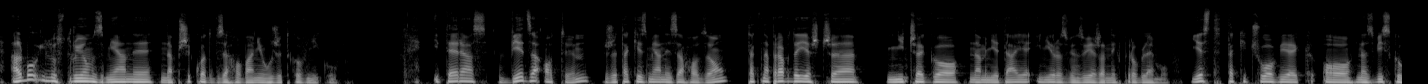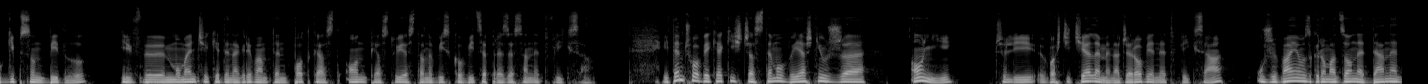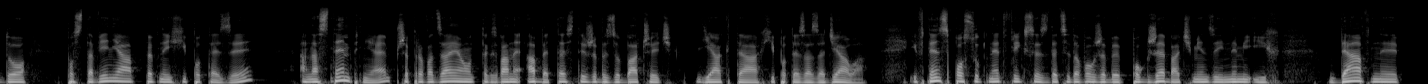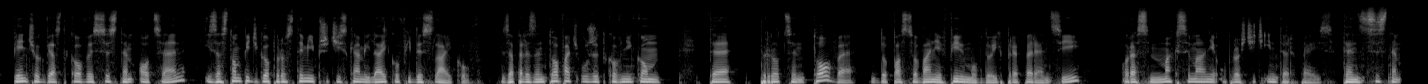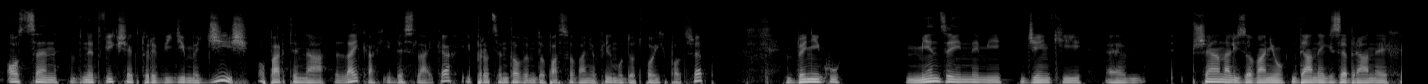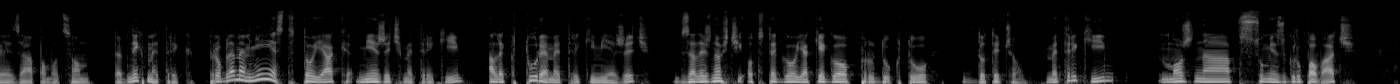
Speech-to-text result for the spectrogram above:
albo ilustrują zmiany na przykład w zachowaniu użytkowników. I teraz wiedza o tym, że takie zmiany zachodzą, tak naprawdę jeszcze niczego nam nie daje i nie rozwiązuje żadnych problemów. Jest taki człowiek o nazwisku Gibson Biddle i w momencie, kiedy nagrywam ten podcast, on piastuje stanowisko wiceprezesa Netflixa. I ten człowiek jakiś czas temu wyjaśnił, że oni, czyli właściciele, menadżerowie Netflixa, używają zgromadzone dane do postawienia pewnej hipotezy, a następnie przeprowadzają tak zwane AB testy, żeby zobaczyć, jak ta hipoteza zadziała. I w ten sposób Netflix zdecydował, żeby pogrzebać innymi ich dawny pięciogwiazdkowy system ocen i zastąpić go prostymi przyciskami lajków i dislajków. Zaprezentować użytkownikom te procentowe dopasowanie filmów do ich preferencji oraz maksymalnie uprościć interfejs. Ten system ocen w Netflixie, który widzimy dziś, oparty na lajkach i dislajkach i procentowym dopasowaniu filmu do Twoich potrzeb, wynikł między innymi dzięki e, przeanalizowaniu danych zebranych e, za pomocą pewnych metryk. Problemem nie jest to, jak mierzyć metryki, ale które metryki mierzyć, w zależności od tego, jakiego produktu dotyczą. Metryki można w sumie zgrupować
